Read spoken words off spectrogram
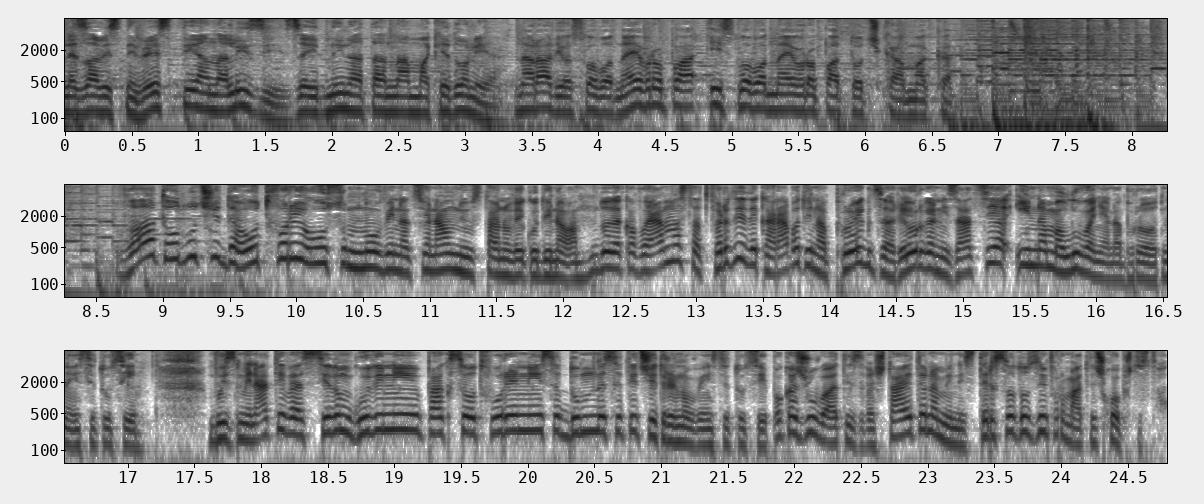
Независни вести и анализи за иднината на Македонија. На Радио Слободна Европа и слободнаевропа.мк. Владата одлучи да отвори 8 нови национални установи годинава, додека во јавноста тврди дека работи на проект за реорганизација и намалување на бројот на институции. Во изминативе 7 години пак се отворени 74 нови институции, покажуваат извештаите на Министерството за информатичко општество.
